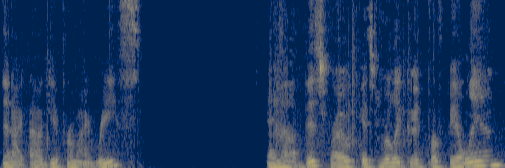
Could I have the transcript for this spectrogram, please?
that I get for my wreaths. And uh, this rope is really good for fill-in.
